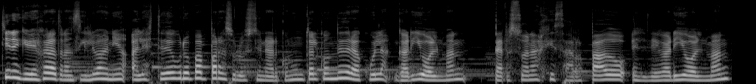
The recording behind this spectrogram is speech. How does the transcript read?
tiene que viajar a Transilvania, al este de Europa, para solucionar con un tal conde Drácula, Gary Oldman, personaje zarpado el de Gary Oldman,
